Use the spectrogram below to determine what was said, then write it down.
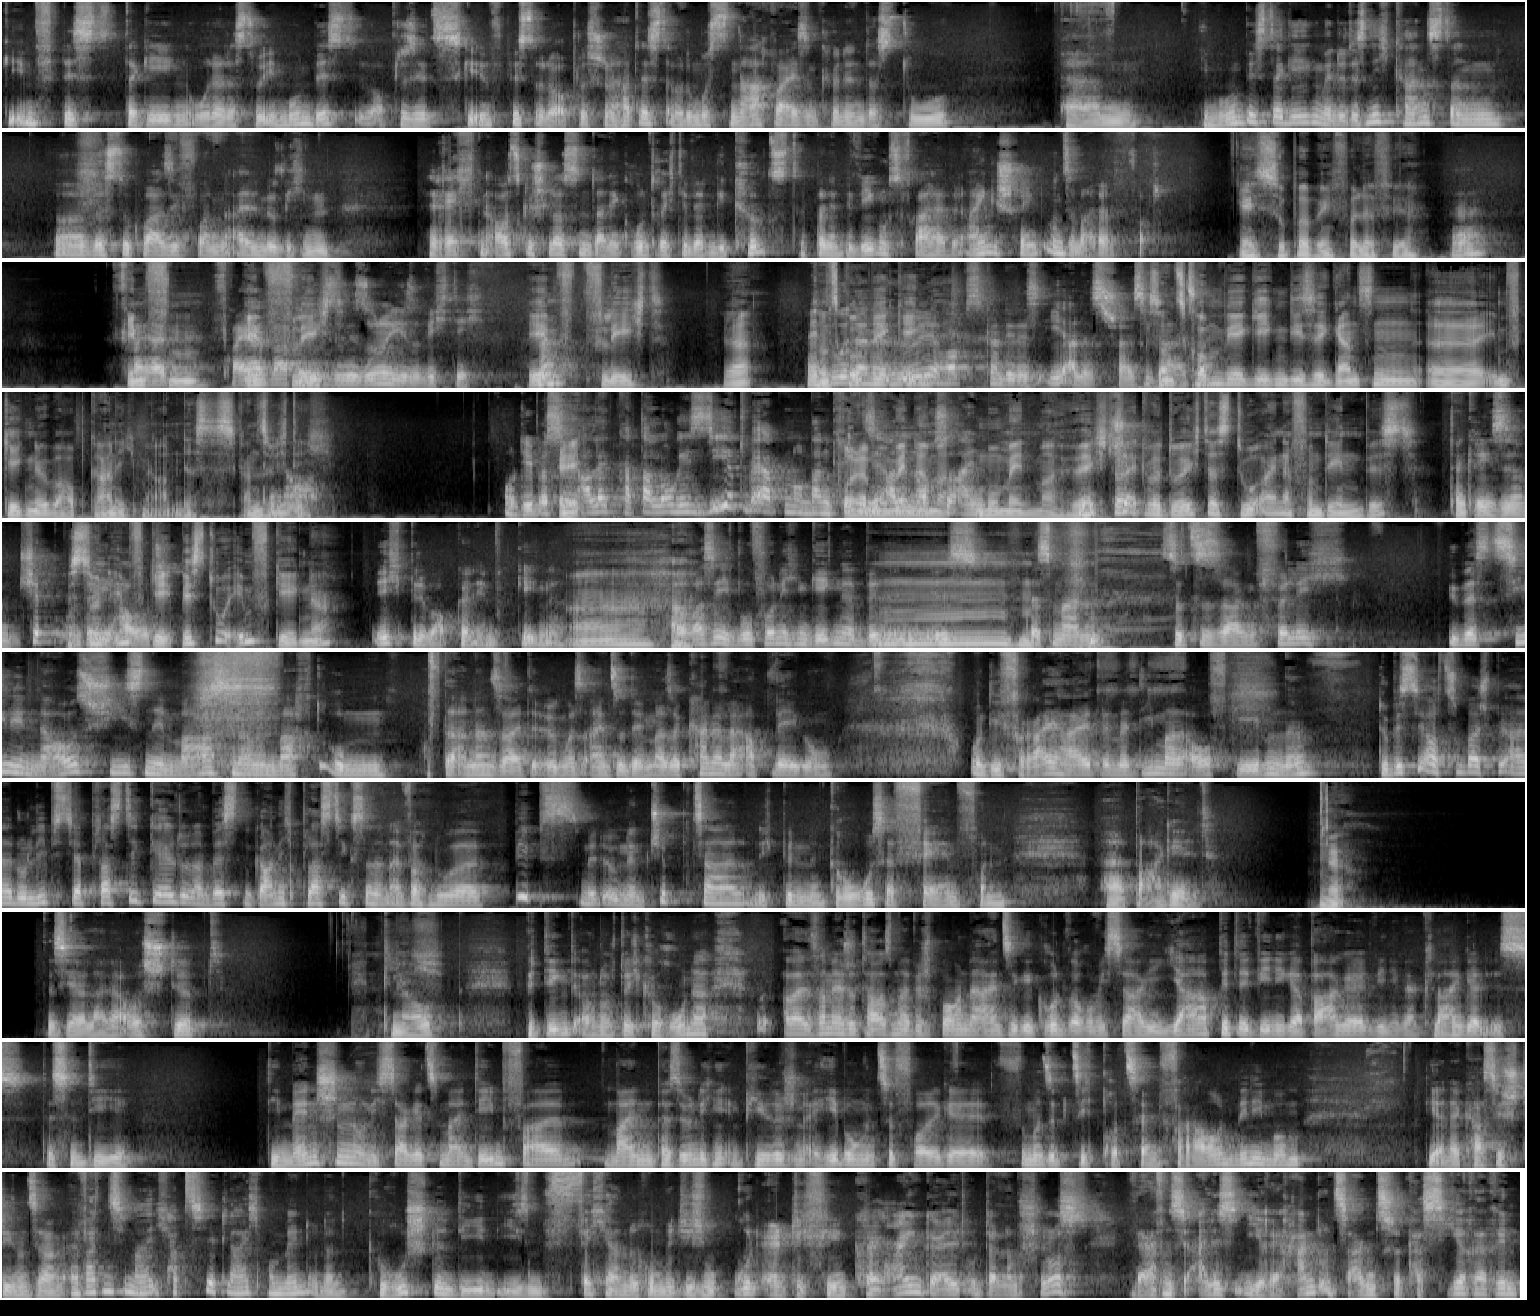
geimpft bist dagegen oder dass du immun bist, ob du jetzt geimpft bist oder ob du es schon hattest, aber du musst nachweisen können, dass du ähm, immun bist dagegen. Wenn du das nicht kannst, dann äh, wirst du quasi von allen möglichen Rechten ausgeschlossen, deine Grundrechte werden gekürzt, deine Bewegungsfreiheit wird eingeschränkt und so weiter und so fort. Ey, super, bin ich voll dafür. Ja? Freiheit, Impfen, Freiheit war für mich Impfpflicht. sowieso noch nie so wichtig. Impfpflicht. Ja. Wenn Sonst du in kommen, wir deiner Höhle gegen, hockst, kann dir das eh alles scheißegal sonst sein. kommen wir gegen diese ganzen äh, Impfgegner überhaupt gar nicht mehr an. Das ist ganz Genau. wichtig. Und die müssen Ey. alle katalogisiert werden und dann kriegen sie alle Moment noch so mal, einen. Moment mal, höre ich da etwa durch, dass du einer von denen bist? Dann kriegen sie so einen Chip Bist du, unter ein die Haut. Impfge bist du Impfgegner? Ich bin überhaupt kein Impfgegner. Aha. Aber was ich, wovon ich ein Gegner bin, Mhm. ist, dass man sozusagen völlig übers Ziel hinausschießende Maßnahmen macht, um auf der anderen Seite irgendwas einzudämmen. Also keinerlei Abwägung. Und die Freiheit, wenn wir die mal aufgeben, ne? Du bist ja auch zum Beispiel einer, du liebst ja Plastikgeld und am besten gar nicht Plastik, sondern einfach nur Pips mit irgendeinem Chip zahlen. Und ich bin ein großer Fan von äh, Bargeld, Ja. das ja leider ausstirbt. Genau, bedingt auch noch durch Corona. Aber das haben wir ja schon tausendmal besprochen. Der einzige Grund, warum ich sage, ja, bitte weniger Bargeld, weniger Kleingeld ist, das sind die, die Menschen. Und ich sage jetzt mal in dem Fall, meinen persönlichen empirischen Erhebungen zufolge 75 Prozent Frauen Minimum, die an der Kasse stehen und sagen, äh, warten Sie mal, ich hab's hier gleich, Moment. Und dann gruschteln die in diesen Fächern rum mit diesem unendlich vielen Kleingeld. Und dann am Schluss werfen sie alles in ihre Hand und sagen zur Kassiererin,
